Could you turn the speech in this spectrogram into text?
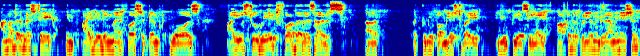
Another mistake in, I did in my first attempt was I used to wait for the results uh, to be published by UPSC. Like after the prelim examination,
